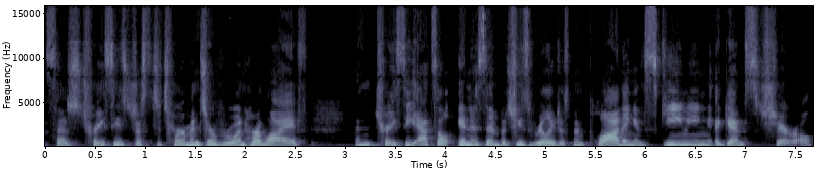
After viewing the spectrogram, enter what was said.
says Tracy's just determined to ruin her life. And Tracy acts all innocent, but she's really just been plotting and scheming against Cheryl.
